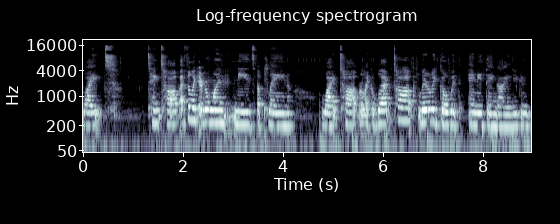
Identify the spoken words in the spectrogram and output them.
white tank top. I feel like everyone needs a plain white top or like a black top. Literally go with anything, guys. You can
